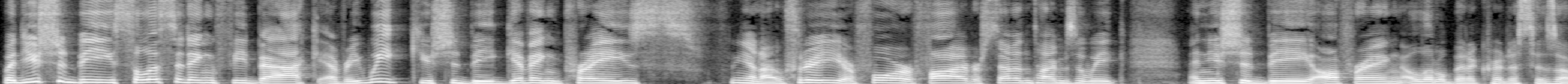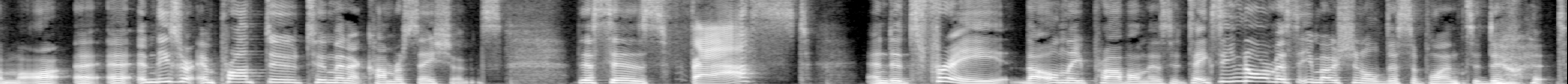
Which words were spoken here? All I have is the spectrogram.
But you should be soliciting feedback every week. You should be giving praise, you know, three or four or five or seven times a week. And you should be offering a little bit of criticism. Uh, and these are impromptu two minute conversations. This is fast and it's free. The only problem is it takes enormous emotional discipline to do it.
